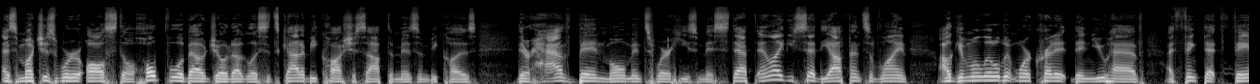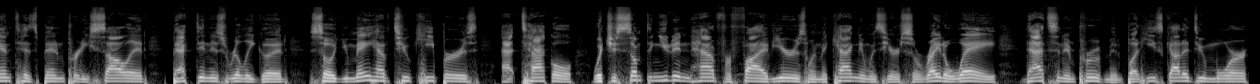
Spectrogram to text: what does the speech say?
as much as we're all still hopeful about Joe Douglas, it's got to be cautious optimism because there have been moments where he's misstepped. And like you said, the offensive line, I'll give him a little bit more credit than you have. I think that Fant has been pretty solid. Becton is really good. So you may have two keepers at tackle, which is something you didn't have for five years when Maccagnan was here. So right away, that's an improvement. But he's got to do more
